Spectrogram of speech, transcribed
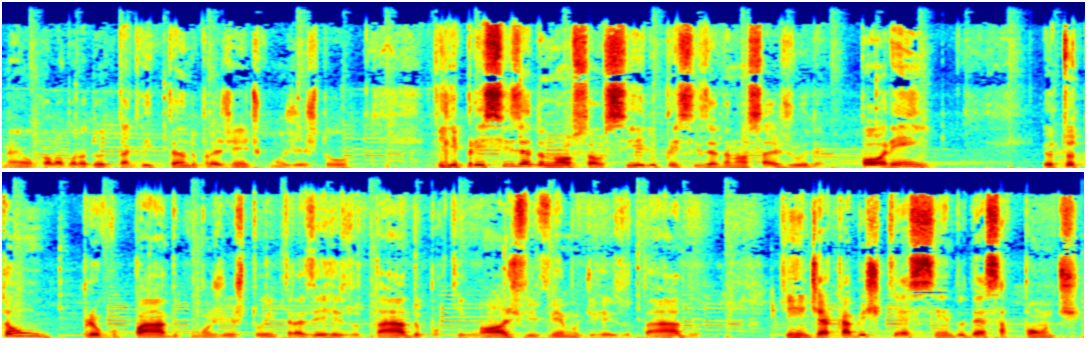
né, o colaborador está gritando para a gente como gestor, que ele precisa do nosso auxílio, precisa da nossa ajuda. Porém, eu estou tão preocupado como gestor em trazer resultado, porque nós vivemos de resultado, que a gente acaba esquecendo dessa ponte.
